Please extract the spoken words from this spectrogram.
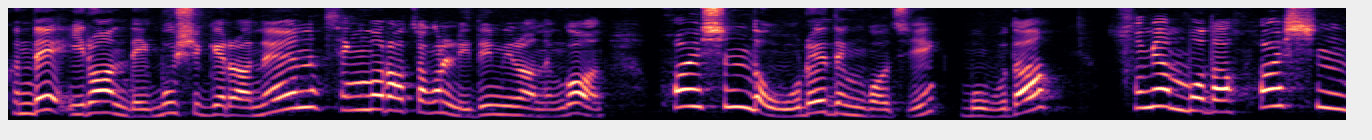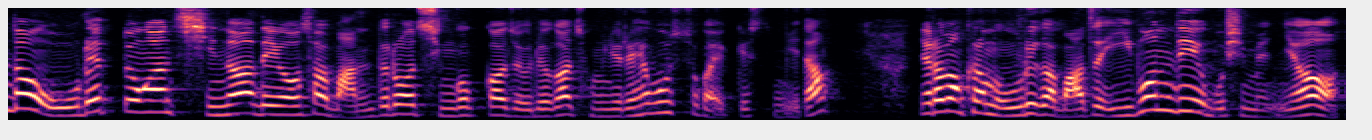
근데 이러한 내부시계라는 생물학적인 리듬이라는 건 훨씬 더 오래된 거지. 뭐보다? 수면보다 훨씬 더 오랫동안 진화되어서 만들어진 것까지 우리가 정리를 해볼 수가 있겠습니다. 여러분 그러면 우리가 맞아 2번 뒤에 보시면요.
